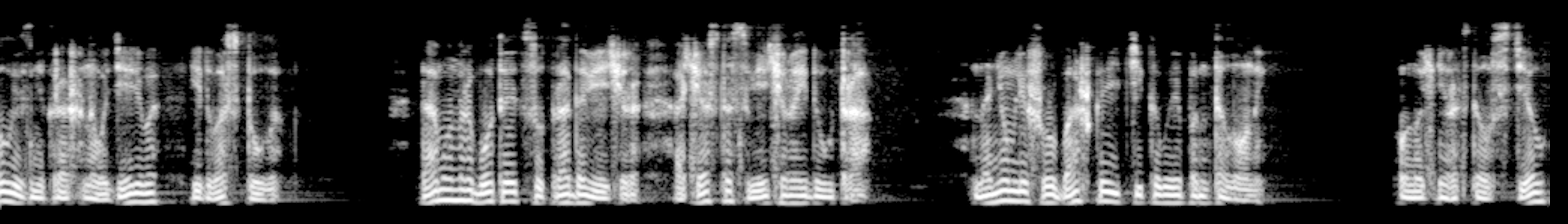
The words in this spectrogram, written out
Стол из некрашенного дерева и два стула. Там он работает с утра до вечера, а часто с вечера и до утра. На нем лишь рубашка и тиковые панталоны. Он очень растолстел,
